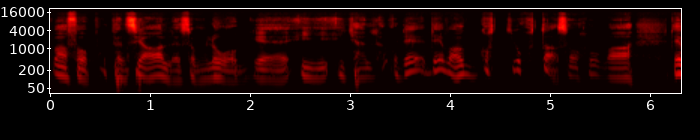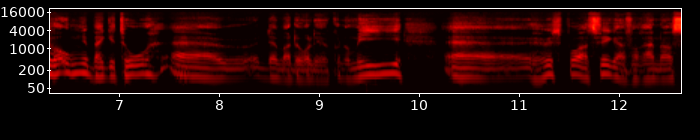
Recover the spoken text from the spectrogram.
hva for potensialet som lå eh, i, i Kjell. Og det, det var godt gjort, altså. Var, det var unge begge to. Eh, det var dårlig økonomi. Eh, husk på at svigerfar hennes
